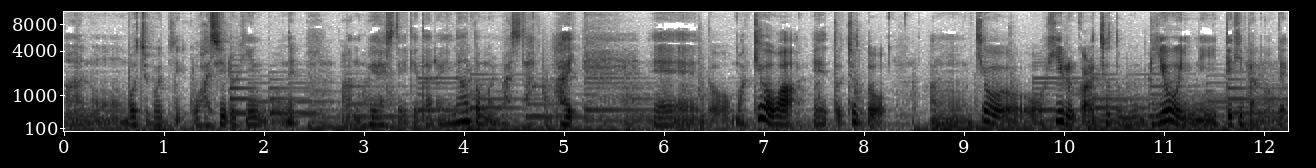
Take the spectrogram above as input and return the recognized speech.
あのぼちぼちこう走る頻度をねあの増やしていけたらいいなと思いました。はいえーとまあ、今日は、えーと、ちょっとあの今日お昼からちょっと美容院に行ってきたので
